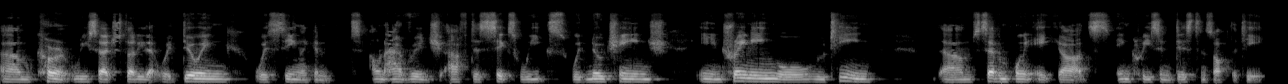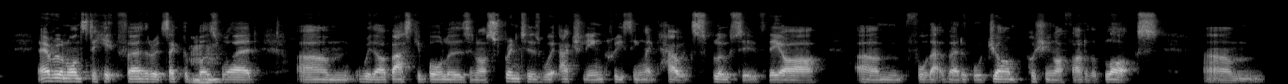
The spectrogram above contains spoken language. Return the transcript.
um, current research study that we're doing, we're seeing like an, on average after six weeks with no change in training or routine, um, 7.8 yards increase in distance off the tee. everyone wants to hit further. It's like the mm-hmm. buzzword um, with our basketballers and our sprinters. We're actually increasing like how explosive they are um, for that vertical jump, pushing off out of the blocks. Um,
